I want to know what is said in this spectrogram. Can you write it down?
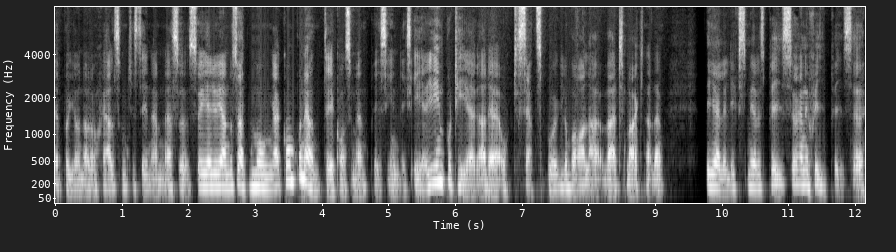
eh, på grund av de skäl som Kristin nämner. Så, så är det ju ändå så att många komponenter i konsumentprisindex är ju importerade och sätts på globala världsmarknaden. Det gäller livsmedelspriser och energipriser.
